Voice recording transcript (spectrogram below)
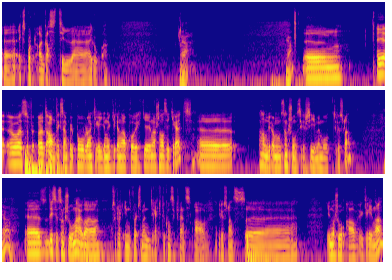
uh, eksport av gass til Europa. Ja. ja. Og, et annet eksempel på hvordan krigen i Ukraina påvirker nasjonal sikkerhet, handler om sanksjonsregimet mot Russland. Ja. Så disse sanksjonene er jo da så klart innført som en direkte konsekvens av Russlands uh, invasjon av Ukraina.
